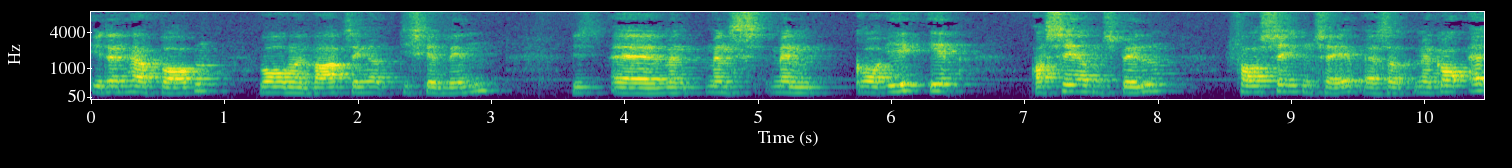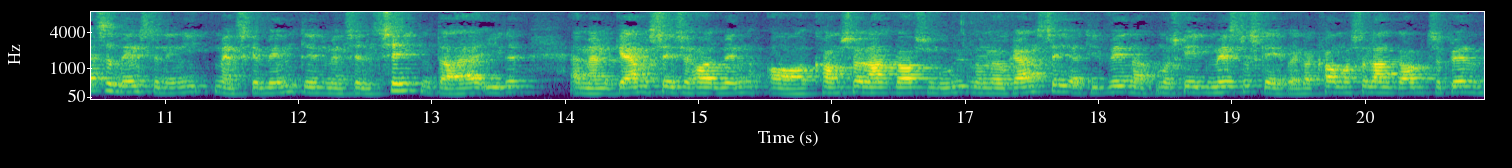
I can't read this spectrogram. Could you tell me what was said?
i den her boble, hvor man bare tænker, at de skal vinde. Øh, man, man, man går ikke ind og ser dem spille for at se dem tabe. Altså, man går altid med indstilling i, at man skal vinde. Det er mentaliteten, der er i det, at man gerne vil se sit hold vinde og komme så langt op som muligt. Man vil jo gerne se, at de vinder måske et mesterskab, eller kommer så langt op i tabellen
